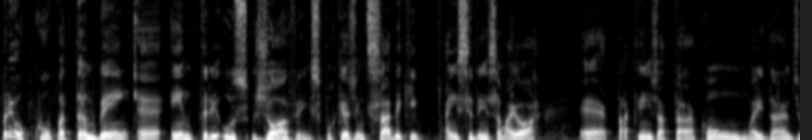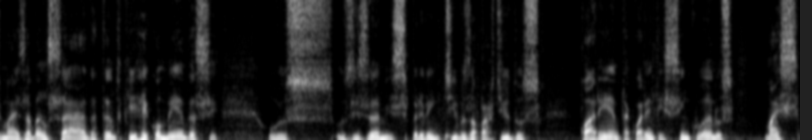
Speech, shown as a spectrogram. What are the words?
preocupa também é, entre os jovens? Porque a gente sabe que a incidência maior é para quem já está com a idade mais avançada, tanto que recomenda-se os, os exames preventivos a partir dos 40, 45 anos. Mas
